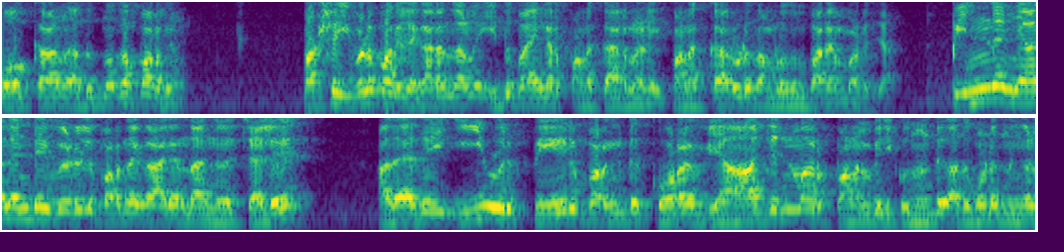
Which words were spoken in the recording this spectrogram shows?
പോക്കാണ് അതെന്നൊക്കെ പറഞ്ഞു. പക്ഷെ ഇവിടെ പറയില്ല. കാരണം എന്താണ്? ഇത് ഭയങ്കര പണക്കാരനാണ്. ഈ പണക്കാരോട് നമ്മളൊന്നും പറയാൻ പാടില്ല. പിന്നെ ഞാൻ എന്റെ വീഡിയോയിൽ പറഞ്ഞ കാര്യം എന്താന്ന് വെച്ചാൽ അതായത് ഈ ഒരു പേരും പറഞ്ഞിട്ട് കുറെ വ്യാജന്മാർ പണം പിരിക്കുന്നുണ്ട്. അതുകൊണ്ട് നിങ്ങൾ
